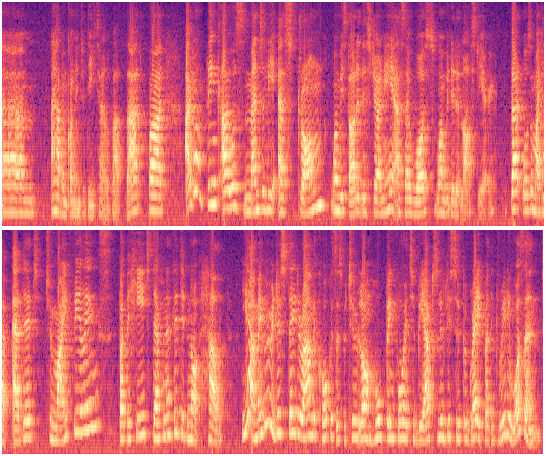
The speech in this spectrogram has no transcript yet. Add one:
Um, I haven't gone into detail about that, but I don't think I was mentally as strong when we started this journey as I was when we did it last year. That also might have added to my feelings but the heat definitely did not help. Yeah, maybe we just stayed around the Caucasus for too long, hoping for it to be absolutely super great, but it really wasn't.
